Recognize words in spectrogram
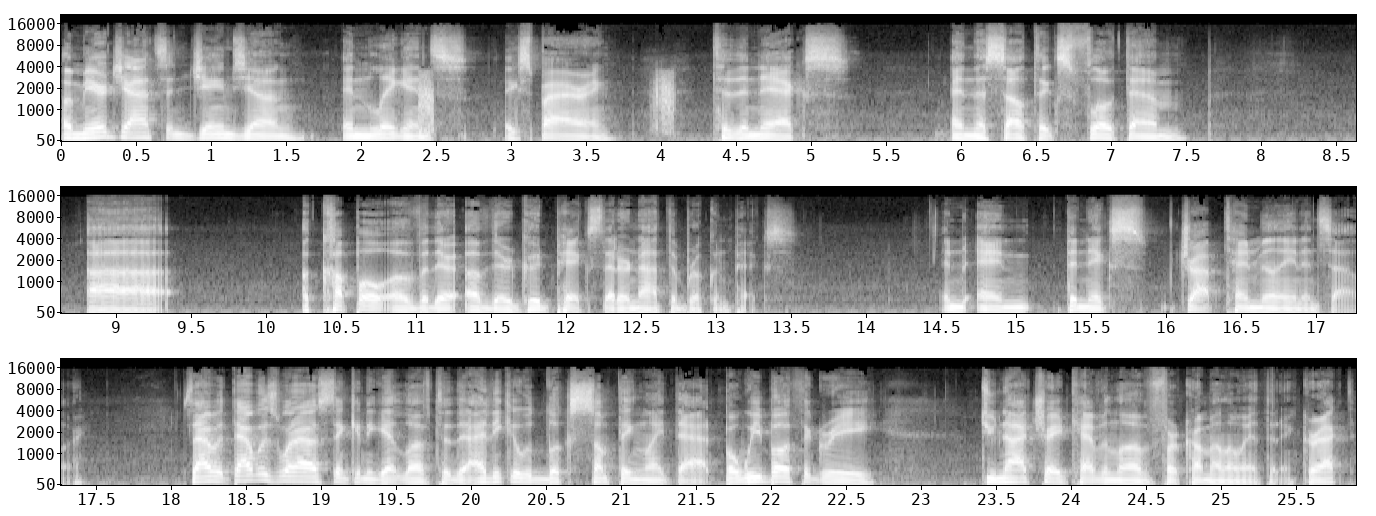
Amir Johnson, James Young, and Liggins expiring to the Knicks, and the Celtics float them uh, a couple of their of their good picks that are not the Brooklyn picks, and and the Knicks drop ten million in salary. So that that was what I was thinking to get Love to the. I think it would look something like that. But we both agree, do not trade Kevin Love for Carmelo Anthony. Correct?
